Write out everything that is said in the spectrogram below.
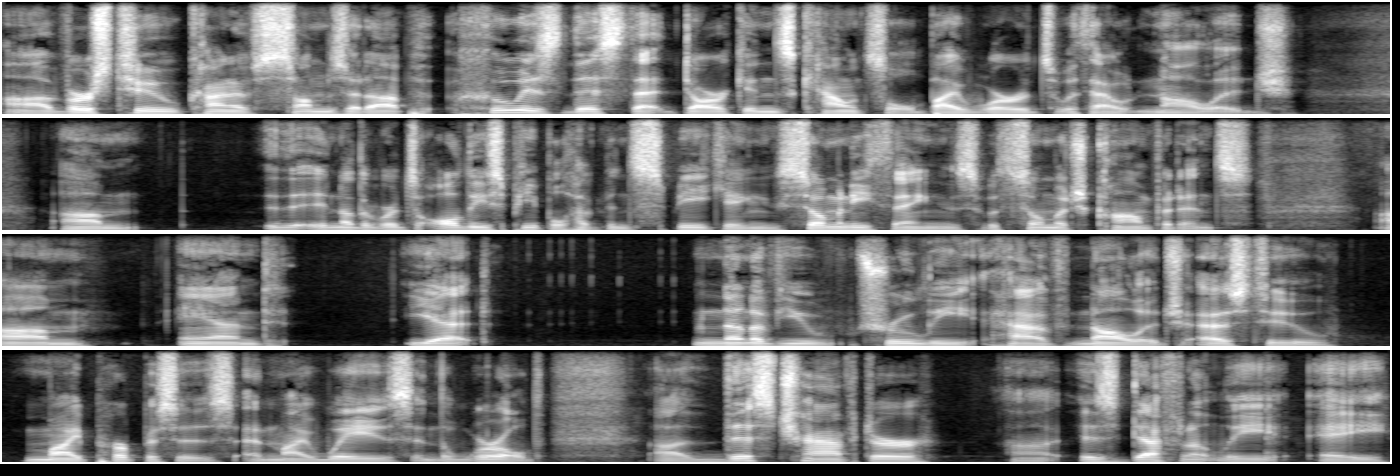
uh, verse 2 kind of sums it up. Who is this that darkens counsel by words without knowledge? Um, in other words, all these people have been speaking so many things with so much confidence, um, and yet none of you truly have knowledge as to my purposes and my ways in the world. Uh, this chapter uh, is definitely a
